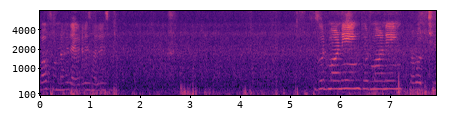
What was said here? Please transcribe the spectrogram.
বাবা ফোন রাখার জায়গাটা বেশ ভালো আছে গুড মর্নিং গুড মর্নিং বাবা উঠছি।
